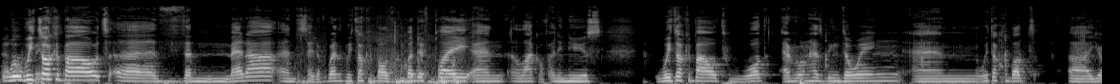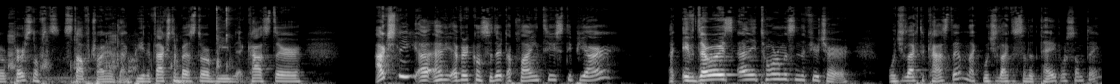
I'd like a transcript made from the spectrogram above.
I We, we talk so. about uh, the meta and the state of Gwent. We talk about competitive play and a lack of any news. We talk about what everyone has been doing, and we talk about uh, your personal stuff, Trinet, like being a faction ambassador, being a caster. Actually, uh, have you ever considered applying to CDPR? Like, if there is any tournaments in the future, would you like to cast them? Like, would you like to send a tape or something?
